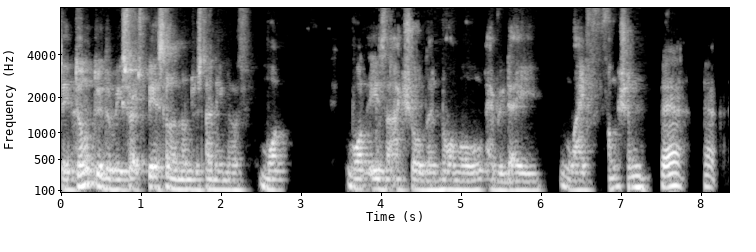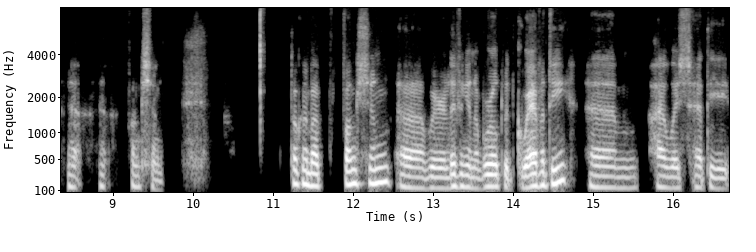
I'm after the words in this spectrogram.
They don't do the research based on an understanding of what what is the actual the normal everyday life function. Yeah, yeah, yeah, yeah. function. Talking about function, uh, we're living in a world with gravity. Um, I always had the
